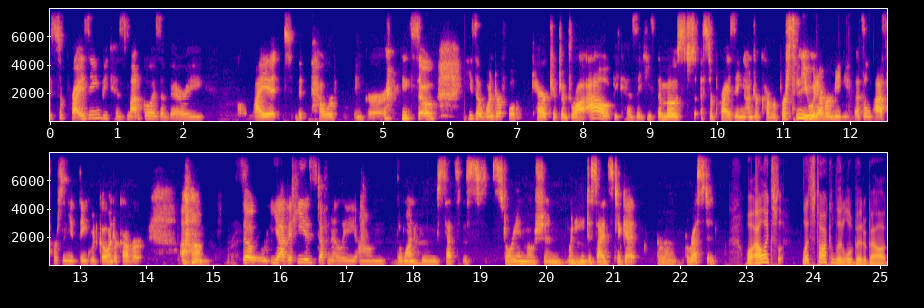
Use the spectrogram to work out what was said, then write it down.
surprising because Marco is a very quiet but powerful thinker. and so he's a wonderful character to draw out because he's the most surprising undercover person you would ever meet. That's the last person you'd think would go undercover. Um, right. So yeah, but he is definitely um, the one who sets this story in motion when he mm-hmm. decides to get uh, arrested. Well, Alex, let's talk a little bit about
